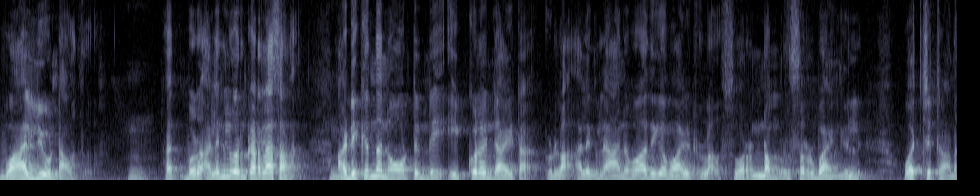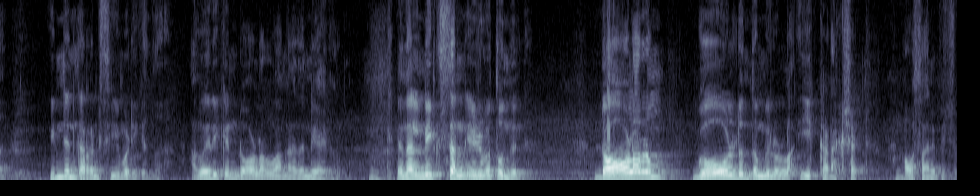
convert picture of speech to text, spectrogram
വാല്യൂ ഉണ്ടാവുന്നത്. അല്ലെങ്കിൽ വെറും കടലാസാണ്. അടിക്കുന്ന നോട്ടിന്റെ ഇക്വലന്റ് ആയിട്ടുള്ള അല്ലെങ്കിൽ ആനുപാതികമായിട്ടുള്ള സ്വർണം റിസർവ് ബാങ്കിൽ വച്ചിട്ടാണ് ഇന്ത്യൻ കറൻസിയും അടിക്കുന്നത്. അമേരിക്കൻ ഡോളറും അങ്ങനെ തന്നെയായിരുന്നു. എന്നാൽ നിക്സൺ എഴുപത്തൊന്നിൽ ഡോളറും ഗോൾഡും തമ്മിലുള്ള ഈ കണക്ഷൻ അവസാനിപ്പിച്ചു.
